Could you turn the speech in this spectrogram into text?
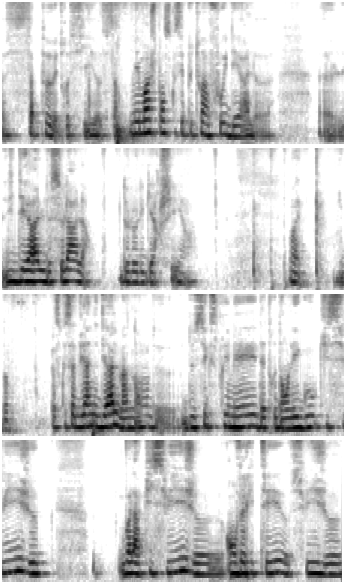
Euh, ça peut être aussi euh, ça. Mais moi, je pense que c'est plutôt un faux idéal. Euh, l'idéal de cela, là, de l'oligarchie. Hein. Ouais. Parce que ça devient un idéal maintenant de, s'exprimer, d'être dans l'ego. Qui suis-je? Voilà, qui suis-je? En vérité, suis-je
